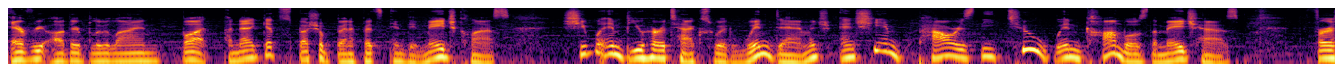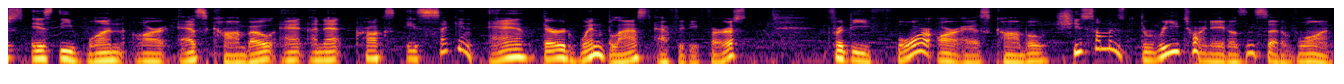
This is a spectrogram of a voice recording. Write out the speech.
every other Blue Lion, but Annette gets special benefits in the mage class. She will imbue her attacks with wind damage, and she empowers the two wind combos the mage has. First is the 1RS combo, and Annette procs a second and third wind blast after the first. For the 4RS combo, she summons 3 tornadoes instead of 1.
